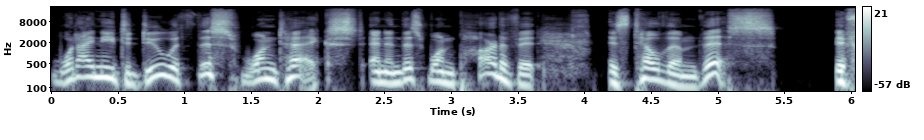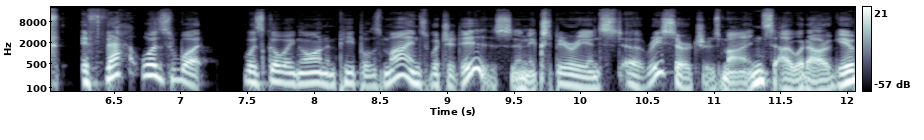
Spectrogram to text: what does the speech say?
what I need to do with this one text and in this one part of it is tell them this. If if that was what was going on in people's minds, which it is in experienced uh, researchers' minds, I would argue,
